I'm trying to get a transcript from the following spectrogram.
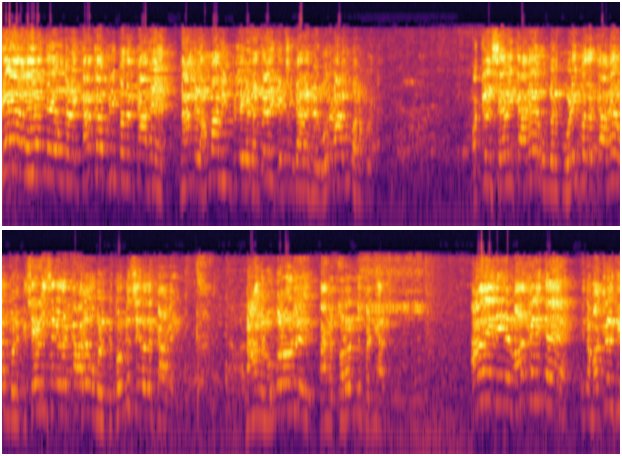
தேர்தல் நேரத்தை உங்களை காக்கா பிடிப்பதற்காக நாங்கள் அம்மாவின் பிள்ளைகள் எத்தனை கட்சிக்காரர்கள் ஒரு நாளும் வரப்படும் மக்கள் சேவைக்காக உங்களுக்கு உழைப்பதற்காக உங்களுக்கு சேவை செய்வதற்காக உங்களுக்கு தொண்டு செய்வதற்காக நாங்கள் உங்களோடு நாங்கள் தொடர்ந்து பணியாற்றுவோம். ஆகவே நீங்கள் வாக்களித்த இந்த மக்களுக்கு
